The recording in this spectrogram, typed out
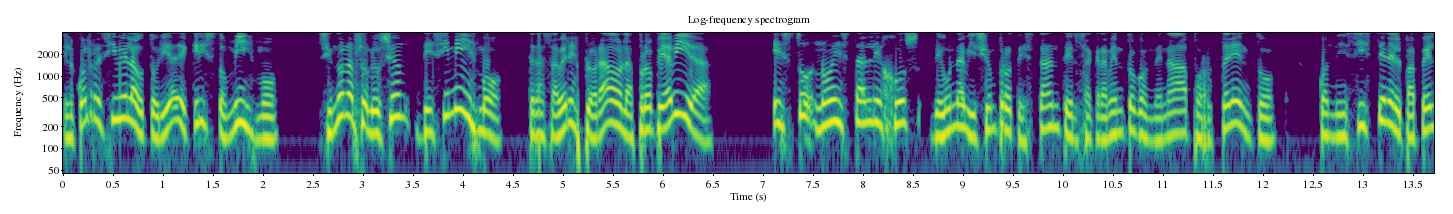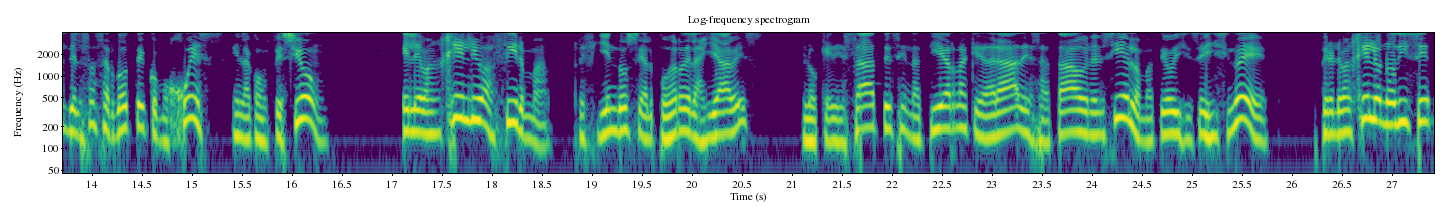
el cual recibe la autoridad de Cristo mismo, sino la absolución de sí mismo, tras haber explorado la propia vida. Esto no está lejos de una visión protestante del sacramento condenada por Trento, cuando insiste en el papel del sacerdote como juez en la confesión, el Evangelio afirma, refiriéndose al poder de las llaves, lo que desates en la tierra quedará desatado en el cielo, Mateo 16, 19. Pero el Evangelio no dice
